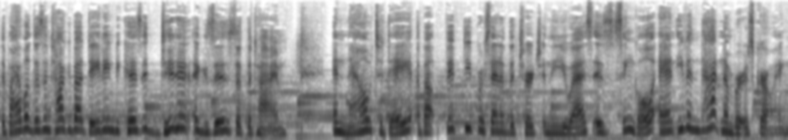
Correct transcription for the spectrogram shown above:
The Bible doesn't talk about dating because it didn't exist at the time. And now, today, about 50% of the church in the US is single, and even that number is growing.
